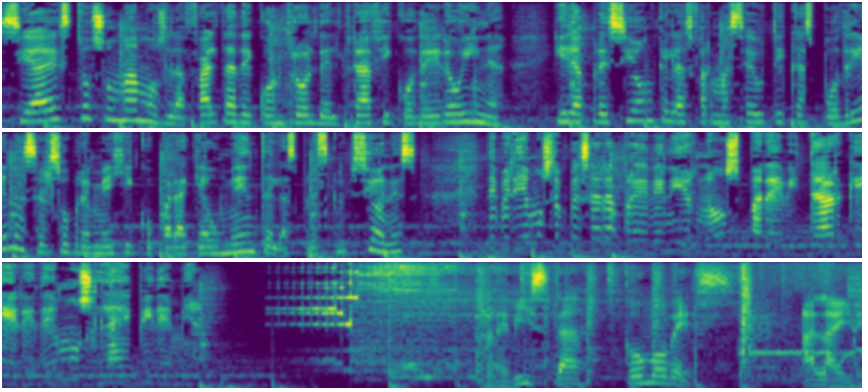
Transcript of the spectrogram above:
Si a esto sumamos la falta de control del tráfico de heroína y la presión que las farmacéuticas podrían hacer sobre México para que aumente las prescripciones, deberíamos empezar a prevenirnos para evitar que heredemos la epidemia. Revista Cómo ves al aire.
